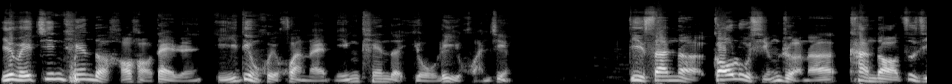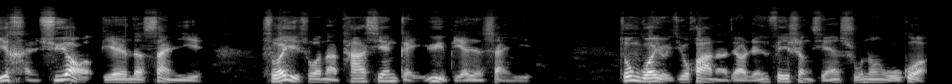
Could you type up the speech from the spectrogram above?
因为今天的好好待人，一定会换来明天的有利环境。”第三呢，高路行者呢，看到自己很需要别人的善意，所以说呢，他先给予别人善意。中国有一句话呢，叫“人非圣贤，孰能无过”，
